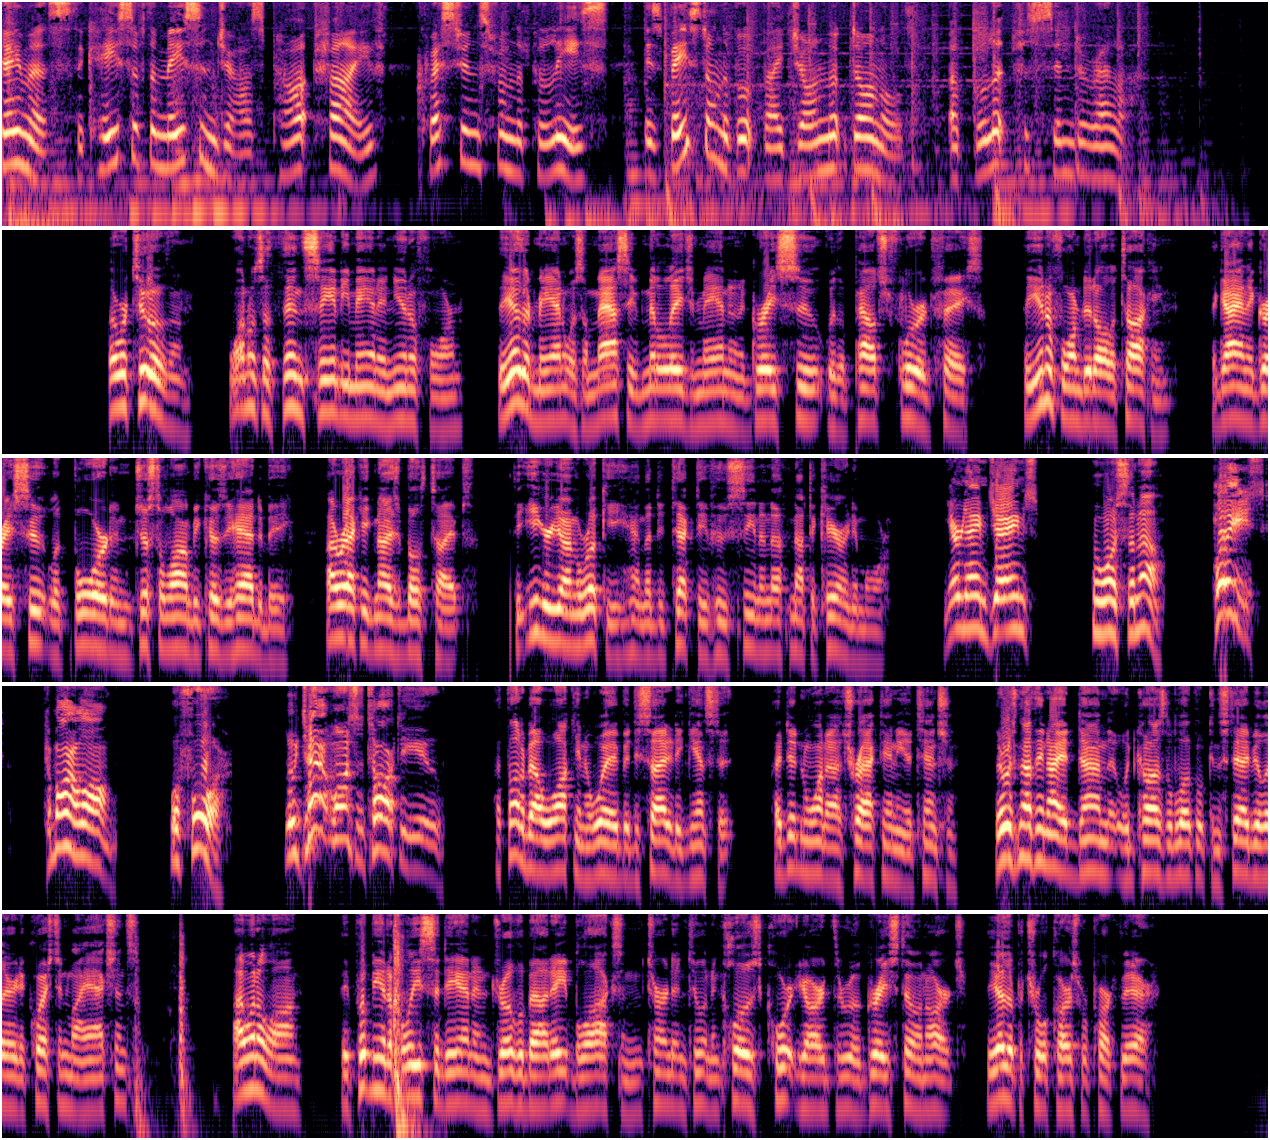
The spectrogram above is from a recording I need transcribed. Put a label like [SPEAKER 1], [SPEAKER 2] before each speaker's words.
[SPEAKER 1] Seamus, the case of the mason jars, part 5, Questions from the Police, is based on the book by John MacDonald, A Bullet for Cinderella.
[SPEAKER 2] There were two of them. One was a thin, sandy man in uniform. The other man was a massive, middle aged man in a gray suit with a pouched, florid face. The uniform did all the talking. The guy in the gray suit looked bored and just along because he had to be. I recognized both types the eager young rookie and the detective who's seen enough not to care anymore.
[SPEAKER 3] Your name, James?
[SPEAKER 2] Who wants to know?
[SPEAKER 3] Please, come on along.
[SPEAKER 2] What for?
[SPEAKER 3] Lieutenant wants to talk to you.
[SPEAKER 2] I thought about walking away, but decided against it. I didn't want to attract any attention. There was nothing I had done that would cause the local constabulary to question my actions. I went along. They put me in a police sedan and drove about eight blocks and turned into an enclosed courtyard through a gray stone arch. The other patrol cars were parked there.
